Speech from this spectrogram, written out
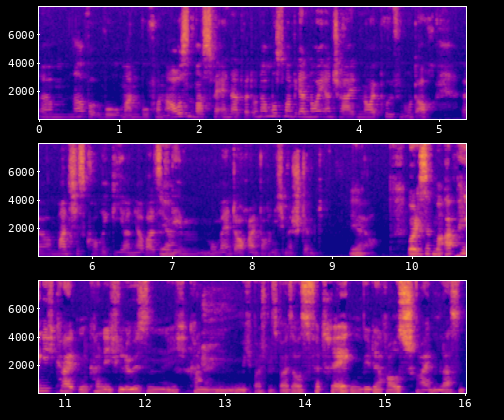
ähm, ne? wo, wo, man, wo von außen was verändert wird. Und dann muss man wieder neu entscheiden, neu prüfen und auch äh, manches korrigieren, ja, weil es ja. in dem Moment auch einfach nicht mehr stimmt. ja. ja. Weil ich sag mal, Abhängigkeiten kann ich lösen. Ich kann mich beispielsweise aus Verträgen wieder rausschreiben lassen.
